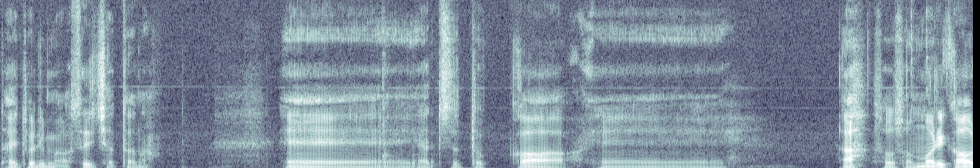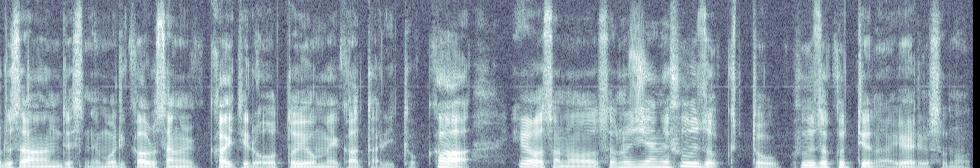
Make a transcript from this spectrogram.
タイトル今忘れちゃったな。えー、やつとか、えあそうそう。森かおるさんですね。森かおるさんが書いてる音嫁語りとか要はそのその時代の風俗と風俗っていうのはいわゆるその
